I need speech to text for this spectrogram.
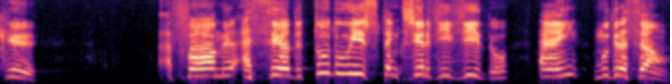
que a fome, a sede, tudo isso tem que ser vivido em moderação.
